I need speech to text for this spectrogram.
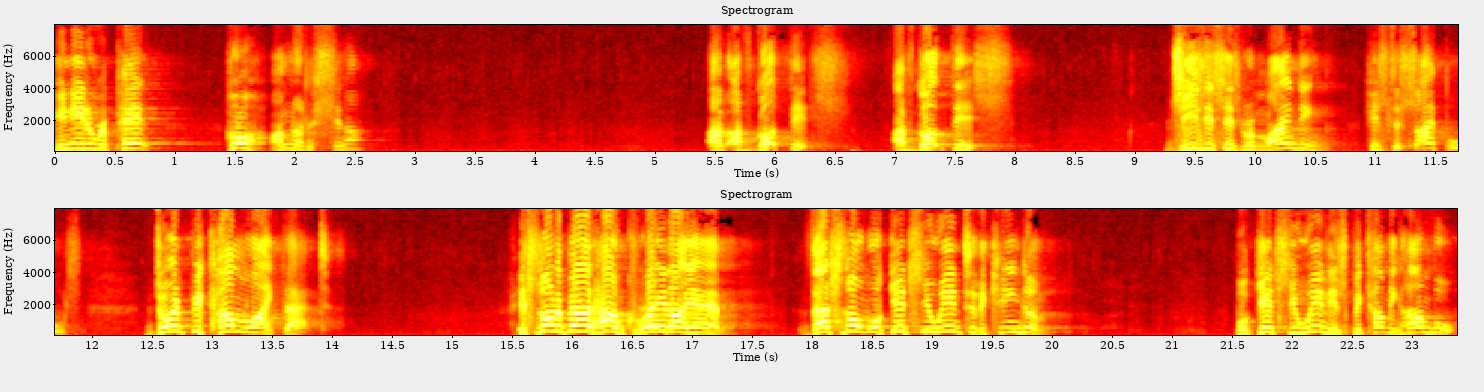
You need to repent. Oh, I'm not a sinner. I've, I've got this. I've got this. Jesus is reminding his disciples don't become like that. It's not about how great I am. That's not what gets you into the kingdom. What gets you in is becoming humble.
